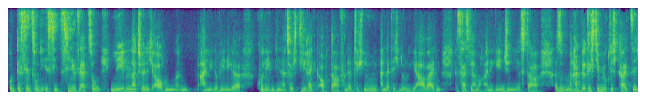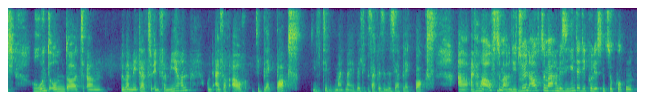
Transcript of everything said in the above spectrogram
Und das sind so die ist die Zielsetzung. Leben natürlich auch ein, einige wenige Kollegen, die natürlich direkt auch da von der Technologie an der Technologie arbeiten. Das heißt, wir haben auch einige Engineers da. Also man hat wirklich die Möglichkeit, sich rundum dort ähm, über Meta zu informieren und einfach auch die Black Box. Die, die, manchmal wird gesagt, wir sind eine sehr Black Box einfach mal aufzumachen, die Türen mhm. aufzumachen, ein bisschen hinter die Kulissen zu gucken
